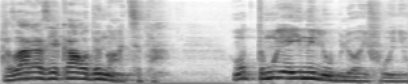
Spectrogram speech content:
А зараз яка 11. От тому я і не люблю айфонів.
